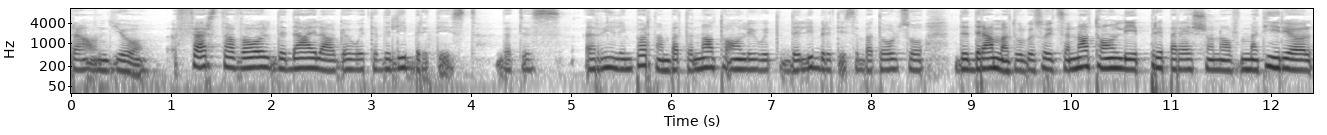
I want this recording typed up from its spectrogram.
around you. First of all, the dialogue with the librettist. That is really important, but not only with the librettist, but also the dramaturg. So it's not only preparation of material,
